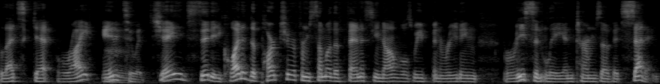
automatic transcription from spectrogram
let's get right into mm. it. Jade City, quite a departure from some of the fantasy novels we've been reading recently in terms of its setting.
